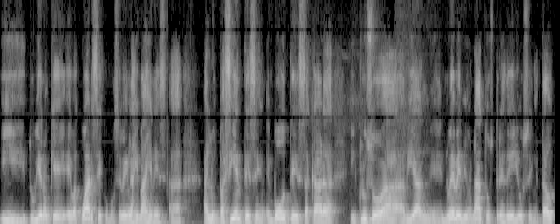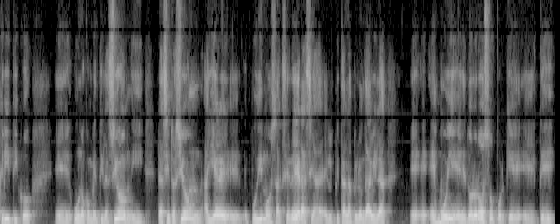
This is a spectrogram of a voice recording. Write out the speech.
y tuvieron que evacuarse, como se ven en las imágenes, a a los pacientes en, botes, sacar a, incluso habían eh, nueve neonatos, tres de ellos en estado crítico, eh, uno con ventilación y la situación, ayer eh, pudimos acceder hacia el Hospital Napelón Dávila, es muy doloroso porque este,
